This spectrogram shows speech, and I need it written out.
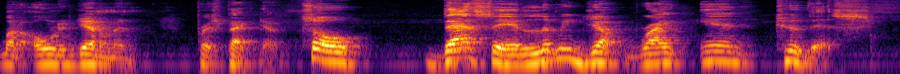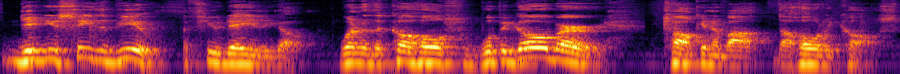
but an older gentleman perspective. So that said, let me jump right into this. Did you see The View a few days ago? One of the co-hosts, Whoopi Goldberg, talking about the Holy Holocaust.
